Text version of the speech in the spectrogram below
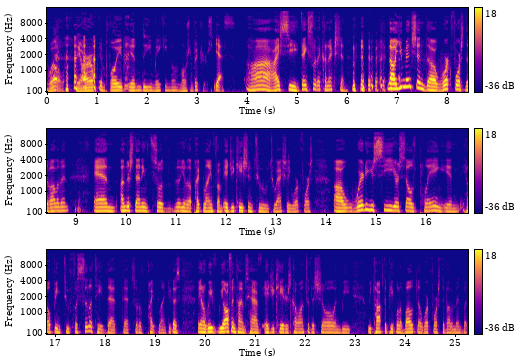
Well, they are employed in the making of motion pictures. Yes. Ah, I see. Thanks for the connection. now, you mentioned the workforce development yes. and understanding so the, you know the pipeline from education to to actually workforce. Uh, where do you see yourselves playing in helping to facilitate that that sort of pipeline? Because you know we we oftentimes have educators come onto the show and we we talk to people about the workforce development. But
